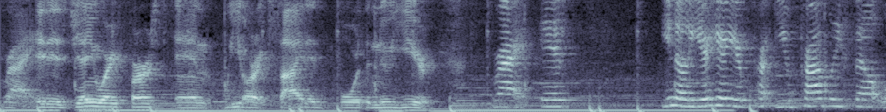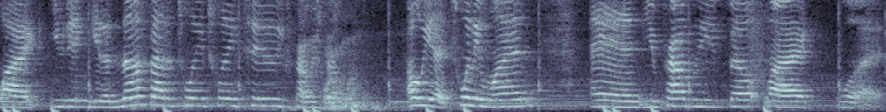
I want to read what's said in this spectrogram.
Right. It is January 1st and we are excited for the new year. Right. If you know you're here, you're pro- you probably felt like you didn't get enough out of 2022. You probably 21. felt oh yeah 21, and you probably felt like what?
